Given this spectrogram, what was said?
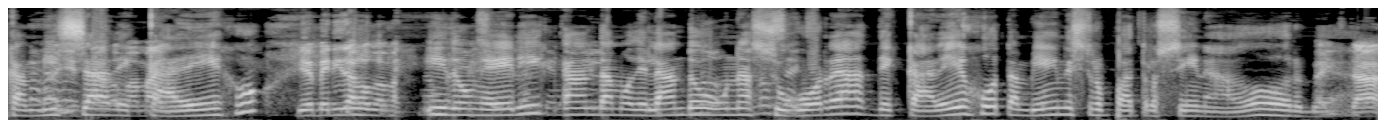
camisa está, de cadejo. Bienvenida, Jomamay. y don sí, Eric anda modelando No, una no su gorra de cadejo, también nuestro patrocinador. Ahí está.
